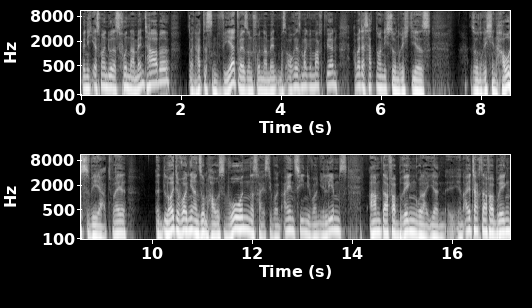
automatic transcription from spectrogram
wenn ich erstmal nur das Fundament habe, dann hat das einen Wert, weil so ein Fundament muss auch erstmal gemacht werden, aber das hat noch nicht so ein richtiges, so einen richtigen Hauswert, weil äh, Leute wollen ja an so einem Haus wohnen, das heißt, die wollen einziehen, die wollen ihr Lebensabend da verbringen oder ihren, ihren Alltag da verbringen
